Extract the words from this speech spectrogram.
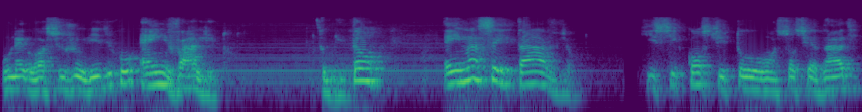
o negócio jurídico é inválido. Então, é inaceitável que se constitua uma sociedade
